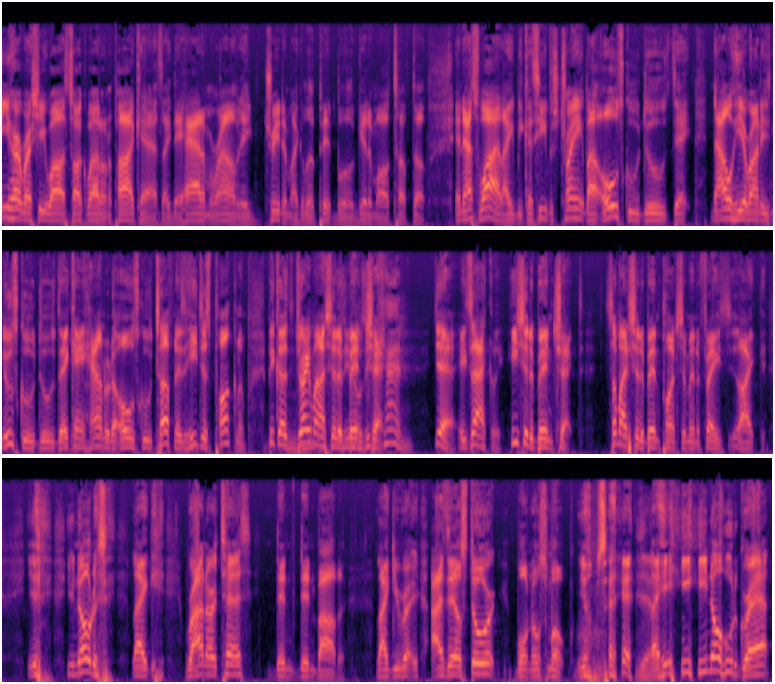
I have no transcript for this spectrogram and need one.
And you heard Rasheed Wallace talk about on the podcast. Like they had him around. They treated him like a little pit bull, get him all toughed up. And that's why, like, because he was trained by old school dudes that now he around these new school dudes. They can't handle the old school toughness. He just punked them because Draymond should have Mm-hmm. Been checked. Yeah, exactly. He should have been checked. Somebody should have been punched him in the face. Like you, you notice, like Ron Artest didn't didn't bother. Like you, re- Isaiah Stewart won't no smoke. You know what I'm mm-hmm. saying? Yeah. Like he, he he know who to grab.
